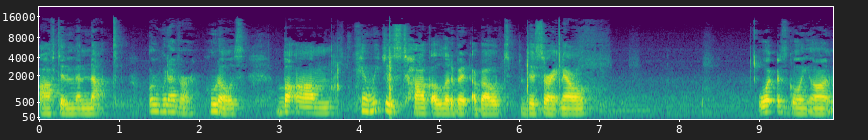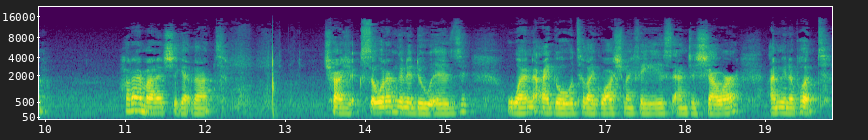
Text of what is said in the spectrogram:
often than not? Or whatever. Who knows? But um, can we just talk a little bit about this right now? What is going on? How did I manage to get that? Tragic. So what I'm gonna do is when I go to like wash my face and to shower, I'm gonna put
